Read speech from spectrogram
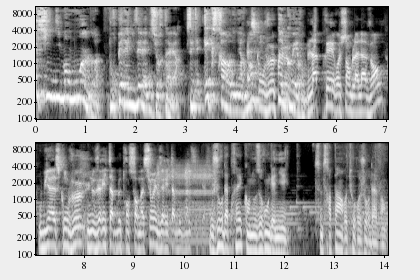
infiniment moindres pour pérenniser la vie sur Terre? C'est extraordinairement Est-ce qu'on veut que incohérent. l'après ressemble à l'avant ou bien est-ce qu'on veut une véritable transformation et une véritable modification? Le jour d'après, quand nous aurons gagné, ce ne sera pas un retour au jour d'avant.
